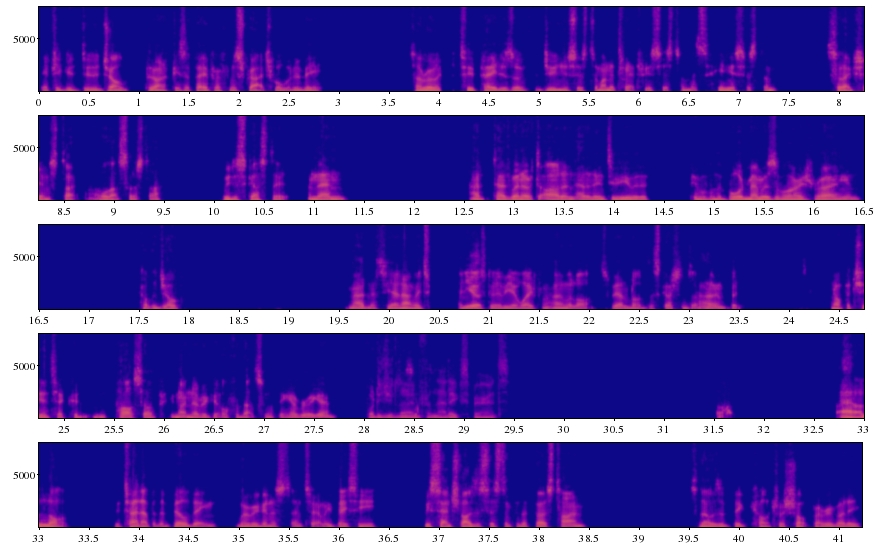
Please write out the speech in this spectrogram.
if you could do the job, put on a piece of paper from scratch, what would it be? So I wrote two pages of the junior system, under 23 system, the senior system, selection, stuff, all that sort of stuff. We discussed it. And then had, had went over to Ireland, had an interview with the people from the board members of Irish Rowing and got the job. Madness. Yeah, now it's, I knew I was going to be away from home a lot. So we had a lot of discussions at home, but an opportunity I couldn't pass up. You might never get offered that sort of thing ever again. What did you learn so, from that experience? Uh, a lot. We turned up at the building where we were going to center, and we basically we centralized the system for the first time. So that was a big cultural shock for everybody.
